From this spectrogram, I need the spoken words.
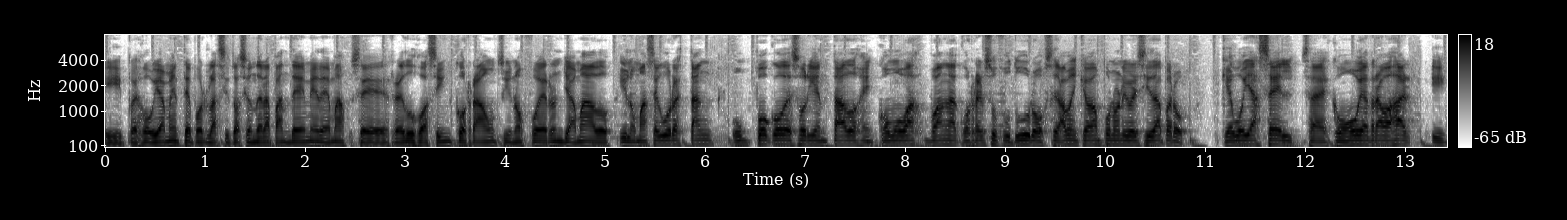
y pues obviamente por la situación de la pandemia y demás se redujo a cinco rounds y no fueron llamados y lo más seguro están un poco desorientados en cómo van a correr su futuro, saben que van por una universidad, pero ¿qué voy a hacer? ¿Sabes? ¿Cómo voy a trabajar? Y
